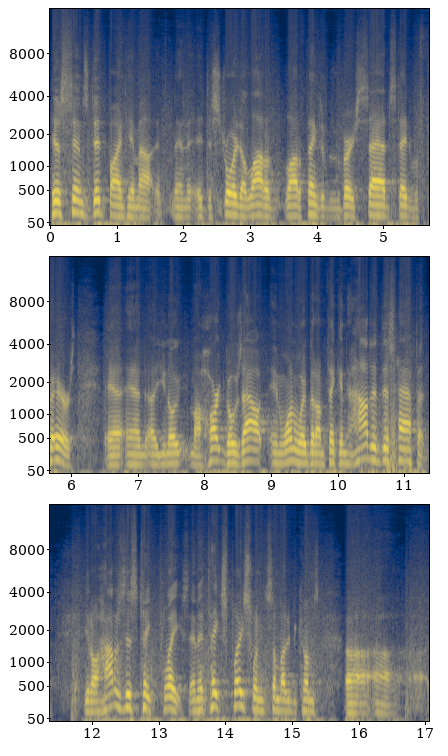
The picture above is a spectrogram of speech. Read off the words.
his sins did find him out, and, and it destroyed a lot of lot of things. It was a very sad state of affairs, and, and uh, you know, my heart goes out in one way, but I'm thinking, how did this happen? You know, how does this take place? And it takes place when somebody becomes uh, uh,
